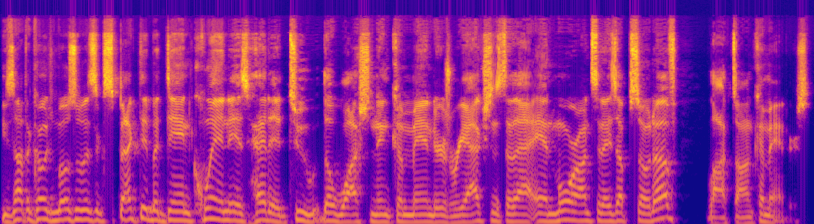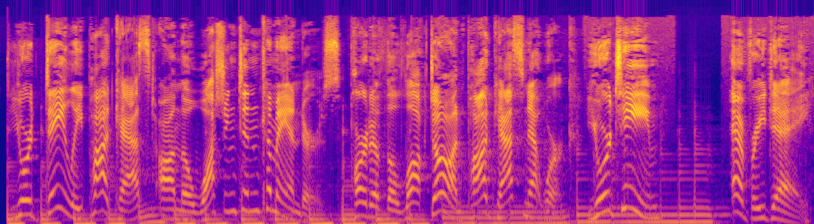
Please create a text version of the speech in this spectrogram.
He's not the coach most of us expected, but Dan Quinn is headed to the Washington Commanders. Reactions to that and more on today's episode of Locked On Commanders. Your daily podcast on the Washington Commanders, part of the Locked On Podcast Network. Your team every day.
